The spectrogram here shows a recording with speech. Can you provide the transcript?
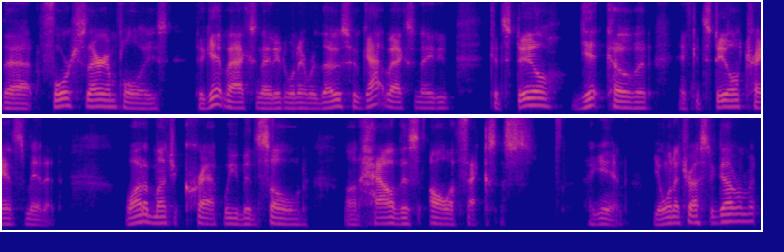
that force their employees to get vaccinated whenever those who got vaccinated could still get COVID and could still transmit it? What a bunch of crap we've been sold on how this all affects us. Again, you want to trust the government?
